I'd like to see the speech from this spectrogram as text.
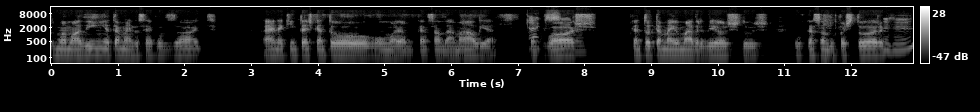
uma modinha também do século XVIII. A Ana Quintães cantou uma canção da Amália, com Ai, voz. Cantou também o Madre Deus, dos, o Canção do Pastor. Uhum.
